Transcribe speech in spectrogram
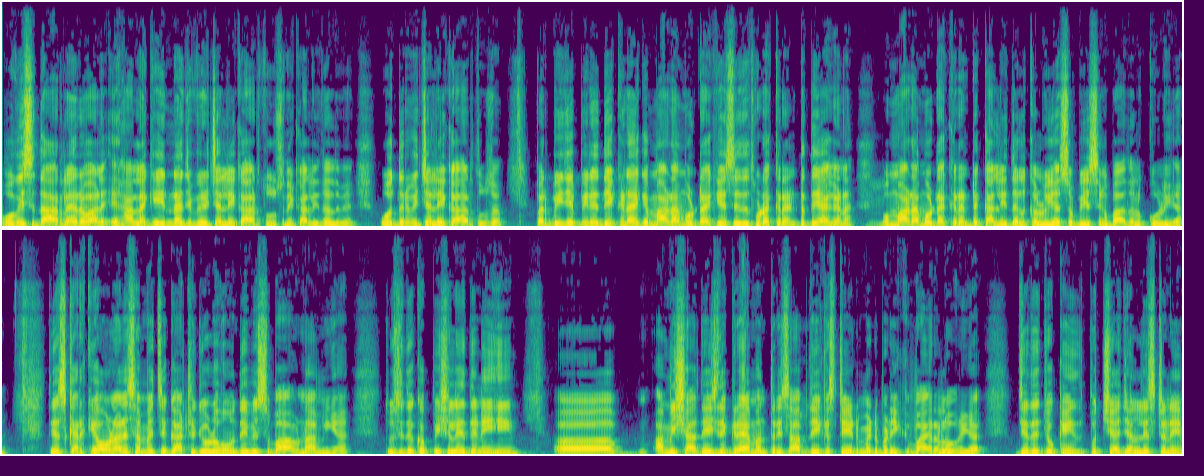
ਉਹ ਵੀ ਸੁਧਾਰ ਲਹਿਰ ਵਾਲੇ ਹਾਲਾਂਕਿ ਇਹਨਾਂ 'ਚ ਵੀ ਚੱਲੇ ਕਾਰਤੂਸ ਨੇ ਅਕਾਲੀ ਦਲ ਦੇ ਵਿੱਚ ਉਧਰ ਵੀ ਚੱਲੇ ਕਾਰਤੂਸ ਪਰ ਬੀਜੇਪੀ ਨੇ ਦੇਖਣਾ ਹੈ ਕਿ ਮਾੜਾ ਮੋਟਾ ਕਿਸੇ ਦੇ ਥੋੜਾ ਕਰੰਟ ਤੇ ਹੈਗਾ ਨਾ ਉਹ ਮਾੜਾ ਮੋਟਾ ਕਰੰਟ ਅਕਾਲੀ ਦਲ ਕੋਲ ਹੀ ਆ, ਸੁਖਬੀਰ ਸਿੰਘ ਬਾਦਲ ਕੋਲ ਹੀ ਆ। ਤੇ ਇਸ ਕਰਕੇ ਆਉਣ ਵਾਲੇ ਸਮੇਂ 'ਚ ਗੱਠਜੋੜ ਹੋਣ ਦੀ ਵੀ ਸੰਭਾਵਨਾ ਵੀ ਆ। ਤੁਸੀਂ ਦੇਖੋ, ਪਿਛਲੇ ਦਿਨੀ ਹੀ ਅਮਿਤ ਸ਼ਾਹ ਦੇਸ਼ ਦੇ ਗ੍ਰਹਿ ਮੰਤਰੀ ਸਾਹਿਬ ਦੀ ਇੱਕ ਸਟੇਟਮੈਂਟ ਬੜੀ ਵਾਇਰਲ ਹੋ ਰਹੀ ਆ, ਜਿਹਦੇ 'ਚੋਂ ਕਈ ਪੁੱਛਿਆ ਜਰਨਲਿਸਟ ਨੇ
